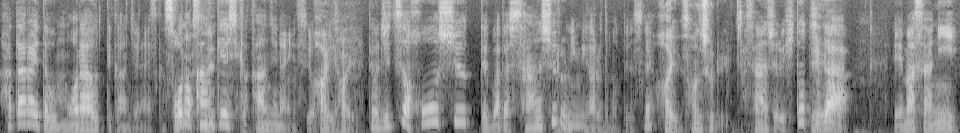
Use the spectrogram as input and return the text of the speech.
働いた分もらうって感じじゃないですか。この関係しか感じないんですよ。はいはい。でも実は報酬って私3種類の意味があると思ってるんですね。はい三種類。3種類。一つが、えまさに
